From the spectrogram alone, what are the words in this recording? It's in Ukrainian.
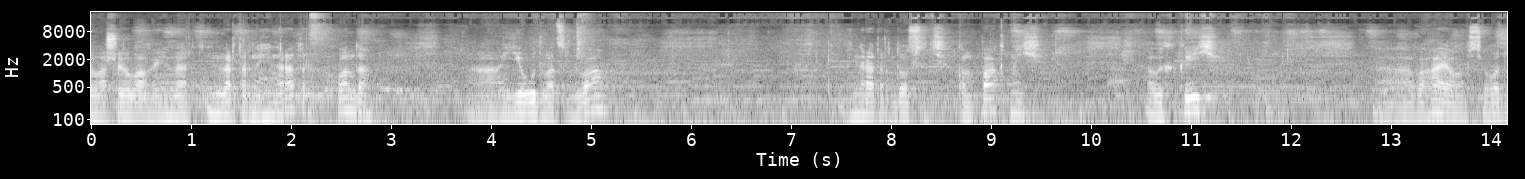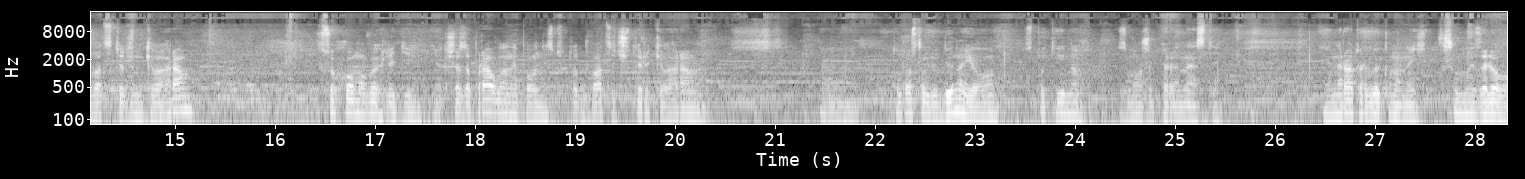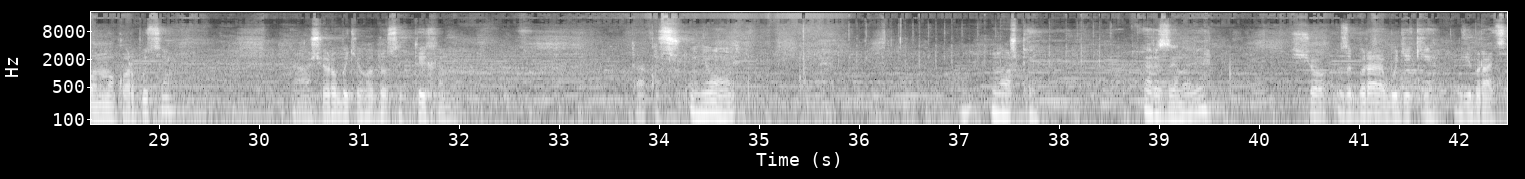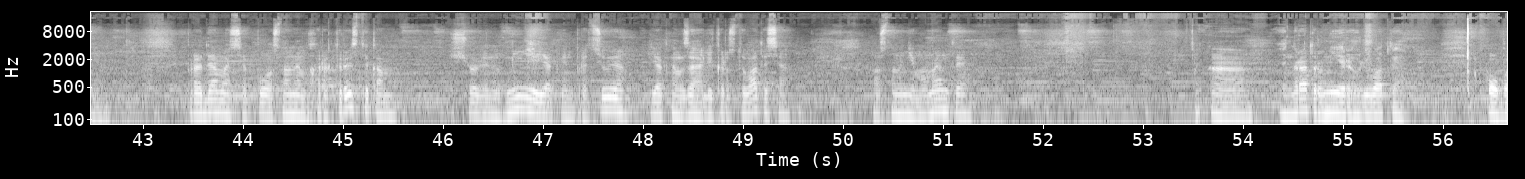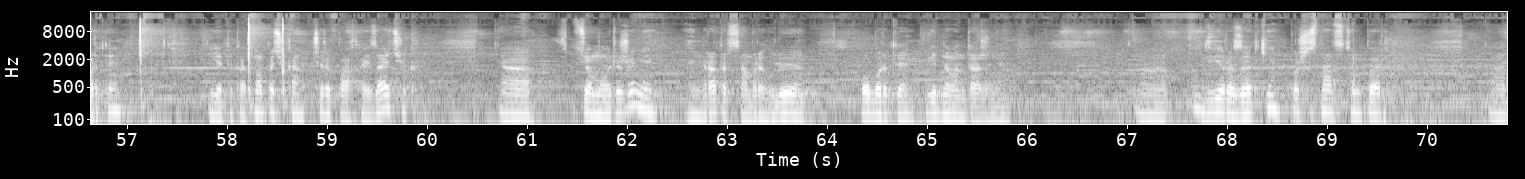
до вашої уваги інверторний генератор Honda EU22. Генератор досить компактний, легкий. Вага його всього 21 кг. В сухому вигляді, якщо заправлений повністю, то 24 кг. Доросла людина його спокійно зможе перенести. Генератор виконаний в шумоізольованому корпусі, що робить його досить тихим. Також у нього ножки резинові, що забирає будь-які вібрації. Пройдемося по основним характеристикам, що він вміє, як він працює, як ним взагалі користуватися. Основні моменти. Генератор вміє регулювати оберти. Є така кнопочка черепаха і зайчик. В цьому режимі генератор сам регулює оберти від навантаження. Дві розетки по 16 А.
